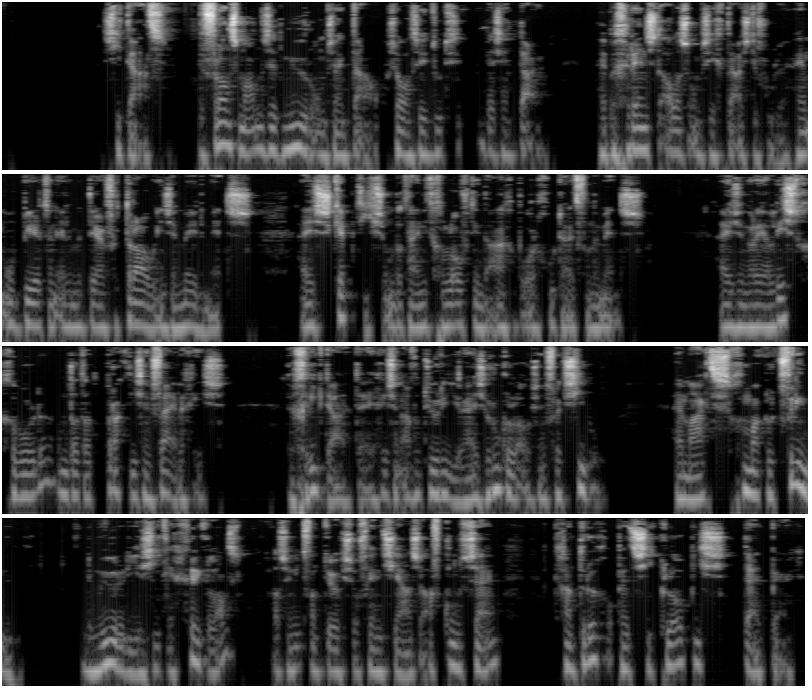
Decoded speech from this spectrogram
Citaat. De Fransman zet muren om zijn taal, zoals hij doet bij zijn tuin. Hij begrenst alles om zich thuis te voelen. Hem ontbeert een elementair vertrouwen in zijn medemens. Hij is sceptisch omdat hij niet gelooft in de aangeboren goedheid van de mens. Hij is een realist geworden omdat dat praktisch en veilig is. De Griek daarentegen is een avonturier. Hij is roekeloos en flexibel. Hij maakt gemakkelijk vrienden. De muren die je ziet in Griekenland, als ze niet van Turkse of Venetiaanse afkomst zijn, gaan terug op het cyclopisch tijdperk.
